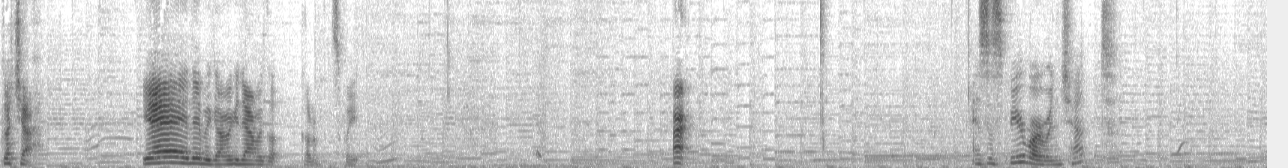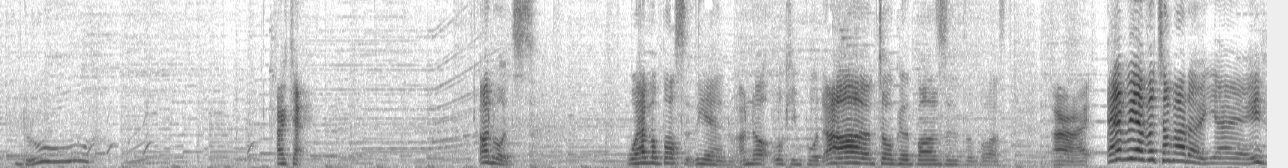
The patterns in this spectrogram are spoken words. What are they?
Gotcha. Yeah, there we go. Now we got got him. Sweet. Is a Spearow in chat? No. Okay. Onwards. We'll have a boss at the end. I'm not looking forward. Ah, I'm talking the boss is the boss. Alright. And we have a tomato. Yay.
